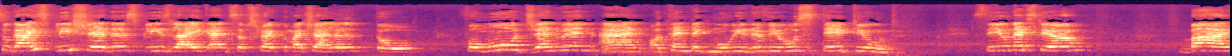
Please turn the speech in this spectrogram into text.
so guys please share this please like and subscribe to my channel तो for more genuine and authentic movie reviews stay tuned see you next year bye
